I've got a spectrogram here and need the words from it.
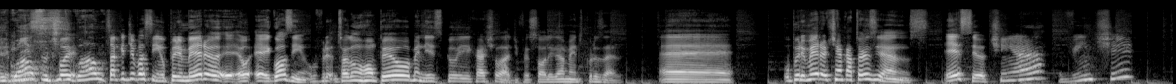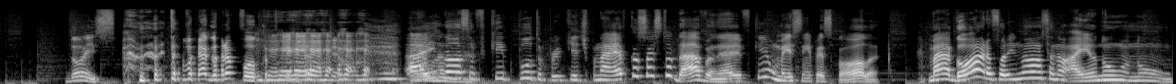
Igual, Isso foi- igual. Só que, tipo assim, o primeiro eu- é igualzinho. só não rompeu o menisco e cartilagem, foi só o ligamento cruzado. É, o primeiro eu tinha 14 anos. Esse eu tinha 22. então foi agora há pouco. tá? Aí, Porra, nossa, eu fiquei puto, porque, tipo, na época eu só estudava, né? Eu fiquei um mês sem ir pra escola. Mas agora eu falei, nossa, não. Aí eu não, não,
